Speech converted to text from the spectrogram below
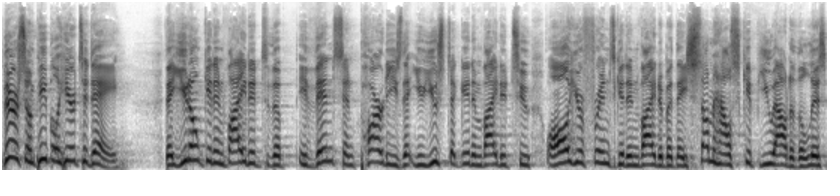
There are some people here today that you don't get invited to the events and parties that you used to get invited to. All your friends get invited, but they somehow skip you out of the list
